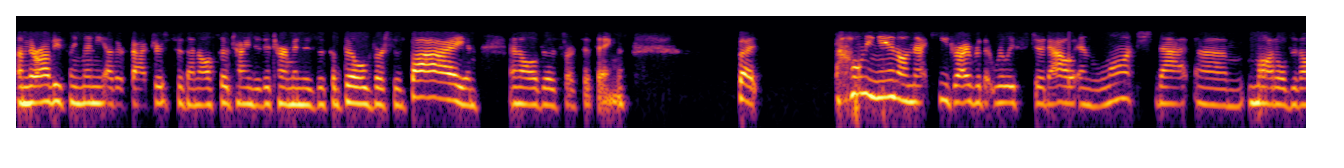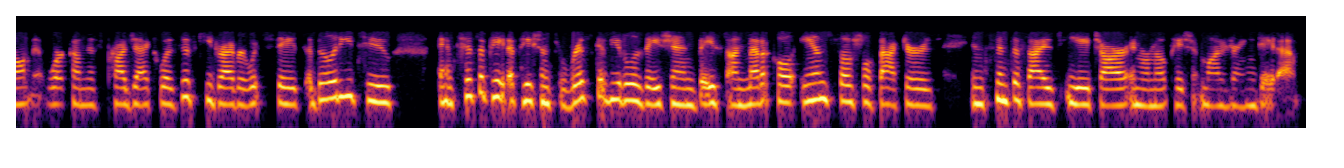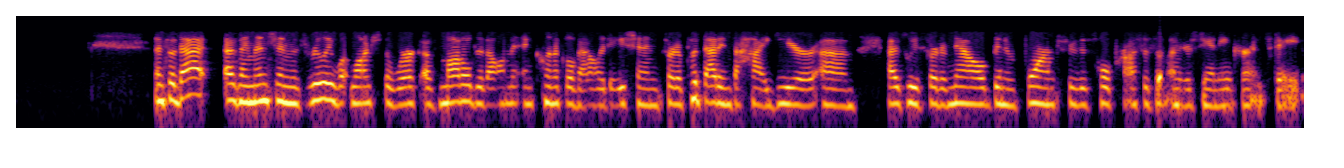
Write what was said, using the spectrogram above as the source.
Um, there are obviously many other factors to then also trying to determine is this a build versus buy and, and all of those sorts of things. But honing in on that key driver that really stood out and launched that um, model development work on this project was this key driver, which states ability to anticipate a patient's risk of utilization based on medical and social factors in synthesized EHR and remote patient monitoring data. And so that, as I mentioned, was really what launched the work of model development and clinical validation, sort of put that into high gear um, as we've sort of now been informed through this whole process of understanding current state.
